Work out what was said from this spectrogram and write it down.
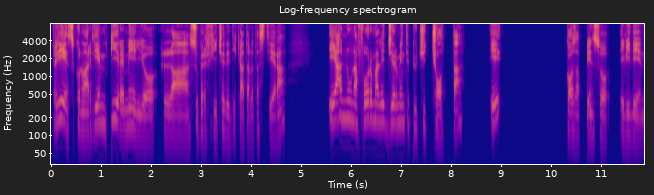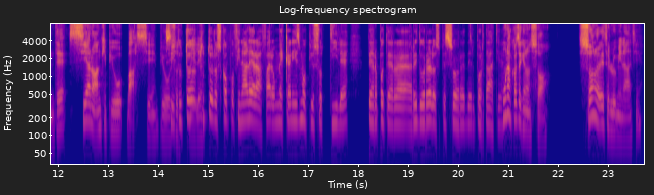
riescono a riempire meglio la superficie dedicata alla tastiera e hanno una forma leggermente più cicciotta e cosa penso evidente, siano anche più bassi, più sì, tutto, tutto, lo scopo finale era fare un meccanismo più sottile per poter ridurre lo spessore del portatile. Una cosa che non so, sono retroilluminati?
